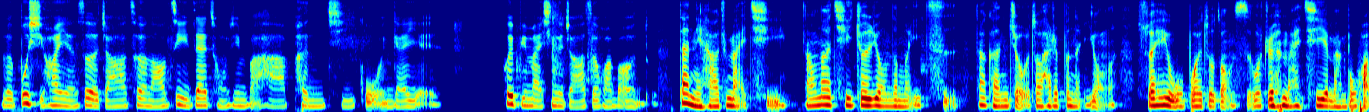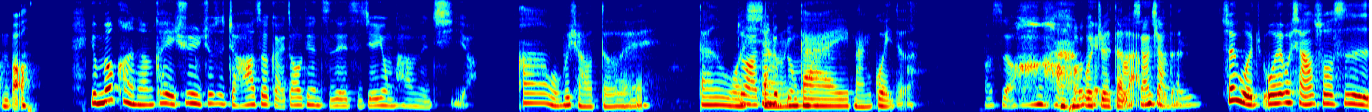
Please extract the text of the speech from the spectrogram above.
了不喜欢颜色的脚踏车，然后自己再重新把它喷漆过，应该也。会比买新的脚踏车环保很多，但你还要去买漆，然后那漆就用那么一次，那可能久了之后它就不能用了，所以我不会做这种事。我觉得买漆也蛮不环保。有没有可能可以去就是脚踏车改造店之类直接用他们的漆啊？啊，我不晓得哎，但我想应该蛮贵的。哦，是哦，好，我觉得啦，想想的。所以我我我想要说是，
